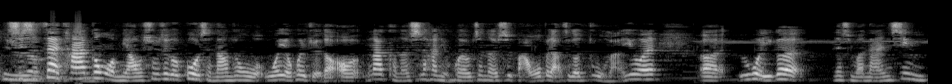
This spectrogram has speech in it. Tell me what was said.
其实，在他跟我描述这个过程当中，我我也会觉得，哦，那可能是他女朋友真的是把握不了这个度嘛。因为，呃，如果一个那什么男性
